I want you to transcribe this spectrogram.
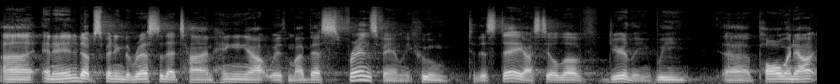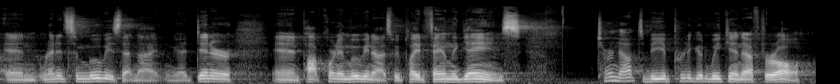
Uh, and I ended up spending the rest of that time hanging out with my best friend's family, whom to this day I still love dearly. We, uh, Paul went out and rented some movies that night. We had dinner and popcorn and movie nights. We played family games. Turned out to be a pretty good weekend after all.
